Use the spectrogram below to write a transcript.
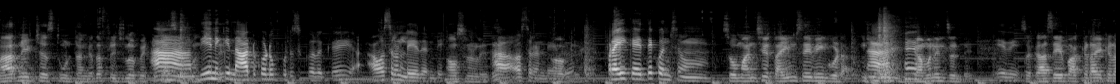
మ్యారినేట్ చేస్తూ ఉంటాం కదా ఫ్రిడ్జ్లో పెట్టి దీనికి నాటుకోడి పులుసులకి అవసరం లేదండి. అవసరం లేదు? అవసరం లేదు. ఫ్రైకి అయితే కొంచెం సో మంచి టైం సేవింగ్ కూడా. గమనించండి. సో కాసేపు అక్కడ ఇక్కడ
